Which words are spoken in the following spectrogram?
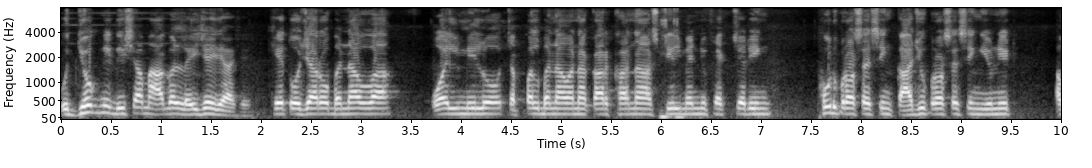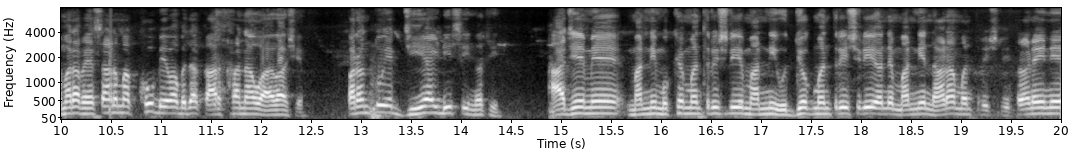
ઉદ્યોગની દિશામાં આગળ લઈ જઈ રહ્યા છે. ખેત ઓજારો બનાવવા, ઓઇલ મિલો, ચપ્પલ બનાવવાના કારખાના, સ્ટીલ મેન્યુફેક્ચરિંગ, ફૂડ પ્રોસેસિંગ, કાજુ પ્રોસેસિંગ યુનિટ. અમારા ભેસાણમાં ખૂબ એવા બધા કારખાનાઓ આવ્યા છે. પરંતુ એક જીઆઈડીસી નથી. આજે મેં માનની મુખ્યમંત્રીશ્રી માનની ઉદ્યોગ મંત્રીશ્રી અને માનનીય નાણાં મંત્રીશ્રી ત્રણેયને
